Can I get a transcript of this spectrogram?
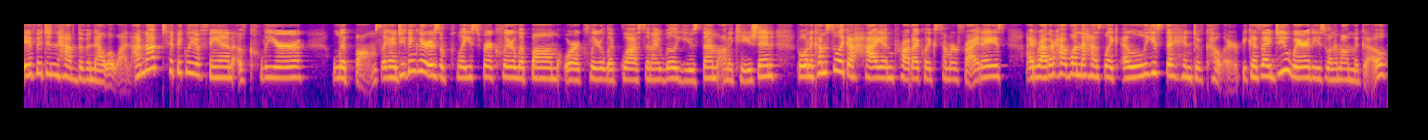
if it didn't have the vanilla one. I'm not typically a fan of clear lip balms. Like I do think there is a place for a clear lip balm or a clear lip gloss and I will use them on occasion. But when it comes to like a high-end product like Summer Fridays, I'd rather have one that has like at least a hint of color because I do wear these when I'm on the go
